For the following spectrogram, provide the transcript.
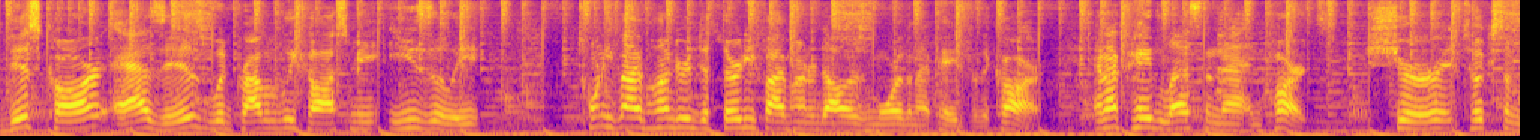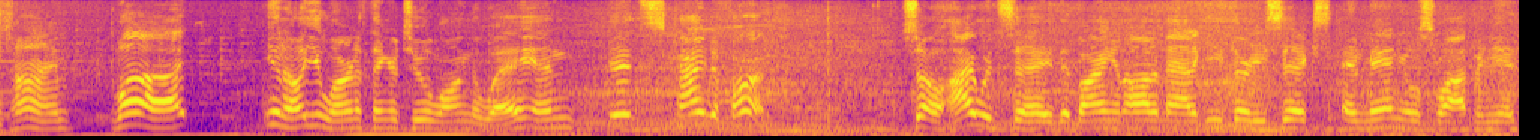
This car, as is, would probably cost me easily 2,500 to $3,500 more than I paid for the car. And I paid less than that in parts. Sure, it took some time, but you know, you learn a thing or two along the way and it's kind of fun. So I would say that buying an automatic E36 and manual swapping it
